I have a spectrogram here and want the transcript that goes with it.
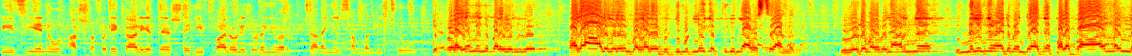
P C Ennur Ashraf Ali Kaliyath Sherif Paloli തുടങ്ങിയവർ ചടങ്ങിൽ സംബന്ധിച്ചു. പ്രളയം എന്ന് പറയുന്നത് പല ആളുകളെയും വളരെ ബുദ്ധിമുട്ടിലേക്ക് എത്തിക്കുന്ന അവസ്ഥയാണത്. വീടും അതുപോലെ ഞങ്ങളിന്ന് ഇന്നലെ ഇന്നുമായിട്ട് പഞ്ചായത്തിലെ പല ഭാഗങ്ങളിൽ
